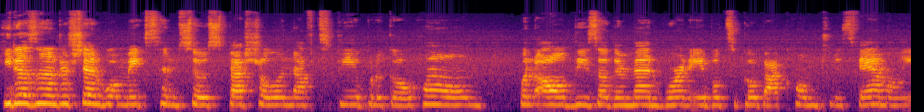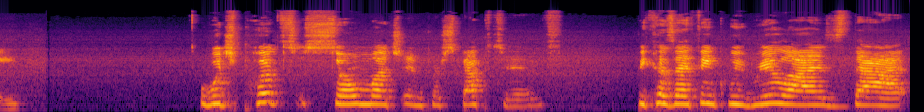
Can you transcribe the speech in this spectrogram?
He doesn't understand what makes him so special enough to be able to go home when all of these other men weren't able to go back home to his family. Which puts so much in perspective because I think we realize that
